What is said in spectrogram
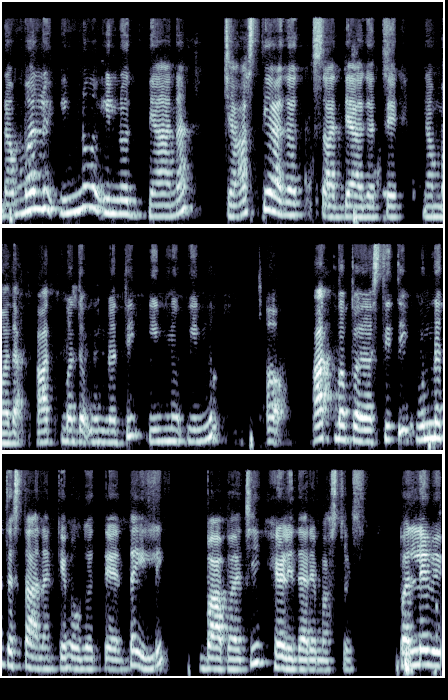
ನಮ್ಮಲ್ಲೂ ಇನ್ನೂ ಇನ್ನೂ ಜ್ಞಾನ ಜಾಸ್ತಿ ಆಗಕ್ ಸಾಧ್ಯ ಆಗತ್ತೆ ನಮ್ಮದ ಆತ್ಮದ ಉನ್ನತಿ ಇನ್ನು ಇನ್ನು ಆತ್ಮ ಪರಿಸ್ಥಿತಿ ಉನ್ನತ ಸ್ಥಾನಕ್ಕೆ ಹೋಗುತ್ತೆ ಅಂತ ಇಲ್ಲಿ ಬಾಬಾಜಿ ಹೇಳಿದ್ದಾರೆ ಮಾಸ್ಟರ್. ಪಲ್ಲವಿ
